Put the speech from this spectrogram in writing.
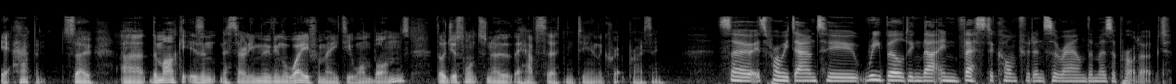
it happened. So uh, the market isn't necessarily moving away from AT1 bonds. They'll just want to know that they have certainty in the correct pricing. So it's probably down to rebuilding that investor confidence around them as a product.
